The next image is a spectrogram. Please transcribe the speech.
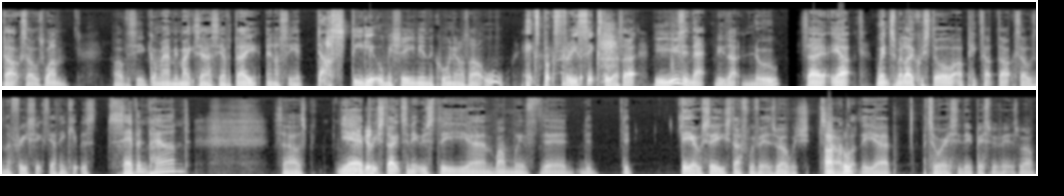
Dark Souls 1. I obviously gone around my mate's house the other day and I see a dusty little machine in the corner. I was like, ooh, Xbox 360. I thought, you using that? And he was like, no. So yeah, went to my local store. I picked up Dark Souls on the 360. I think it was seven pound. So I was, yeah, Pretty stoked. And it was the um, one with the, the, the DLC stuff with it as well, which, so Oh, I cool. got the, uh, Of the Abyss with it as well.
